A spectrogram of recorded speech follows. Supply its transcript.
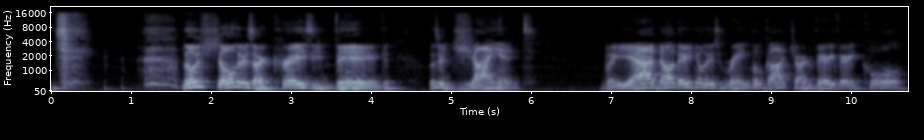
Those shoulders are crazy big. Those are giant. But yeah, no, there you go. There's Rainbow Gotchard. Very, very cool.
